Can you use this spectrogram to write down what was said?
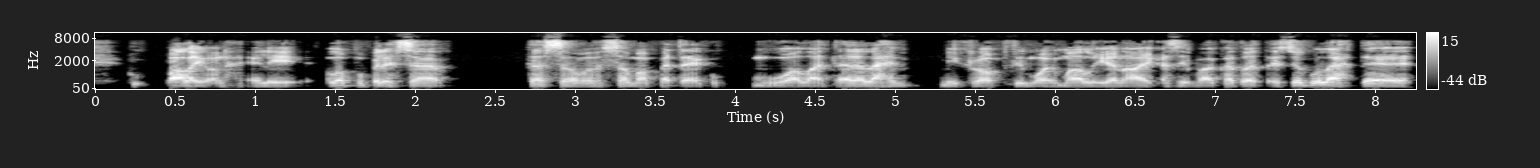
paljon. Eli loppupelissä tässä on sama pätee kuin muualla, että älä lähde mikrooptimoimaan liian aikaisin, vaan katso, että jos joku lähtee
